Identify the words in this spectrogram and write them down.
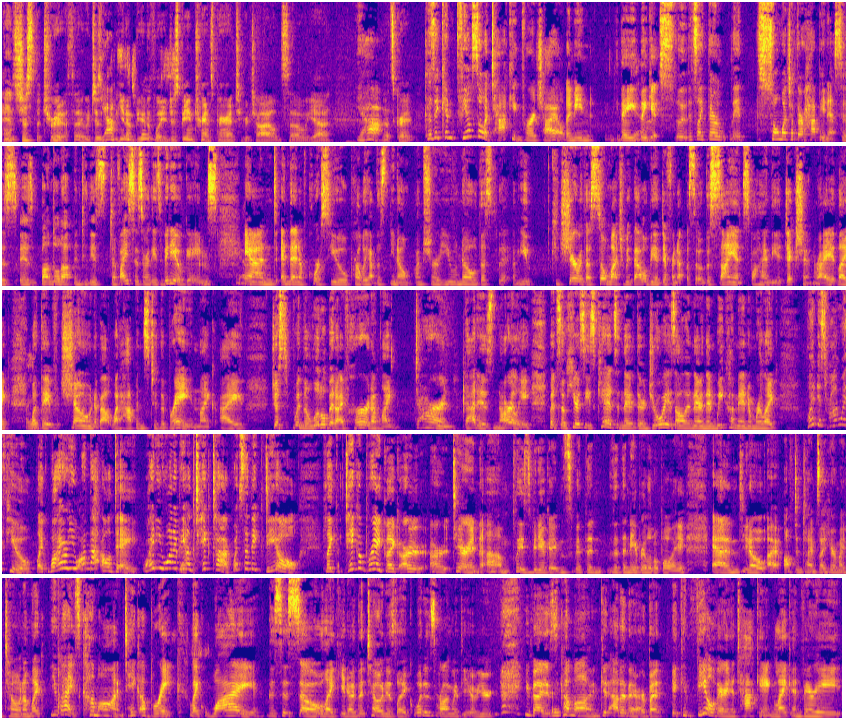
And it's just the truth, uh, which is yeah, you know beautiful. You're just being transparent to your child. So yeah, yeah, that's great. Because it can feel so attacking for a child. I mean, they yeah. they get it's like they're it, so much of their happiness is is bundled up into these devices or these video games, yeah. and and then of course you probably have this. You know, I'm sure you know this. You could share with us so much. but That will be a different episode. The science behind the addiction, right? Like right. what they've shown about what happens to the brain. Like I just when the little bit I've heard, I'm like darn, that is gnarly. But so here's these kids and their, their joy is all in there. And then we come in and we're like, what is wrong with you? Like, why are you on that all day? Why do you want to be on TikTok? What's the big deal? like take a break like our our Taryn um, plays video games with the, the, the neighbor little boy and you know I, oftentimes I hear my tone I'm like you guys come on take a break like why this is so like you know the tone is like what is wrong with you you're you guys come on get out of there but it can feel very attacking like and very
